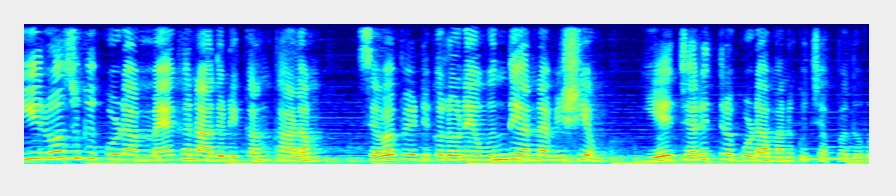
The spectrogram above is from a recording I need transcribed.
ఈ రోజుకి కూడా మేఘనాథుడి కంకాళం శవపేటికలోనే ఉంది అన్న విషయం ఏ చరిత్ర కూడా మనకు చెప్పదు.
